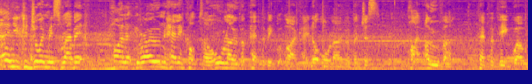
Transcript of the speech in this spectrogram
And you can join Miss Rabbit, pilot your own helicopter all over Peppa Pig, well okay, not all over, but just pilot over Peppa Pig World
